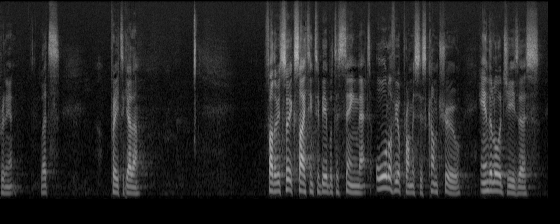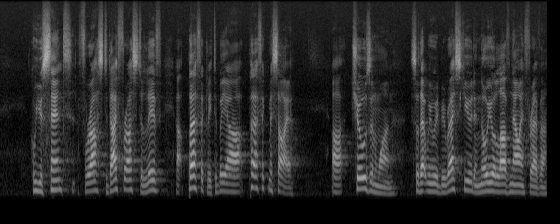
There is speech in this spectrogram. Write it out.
Brilliant. Let's pray together. Father, it's so exciting to be able to sing that all of your promises come true in the Lord Jesus, who you sent for us to die for us, to live uh, perfectly, to be our perfect Messiah, our chosen one, so that we would be rescued and know your love now and forever.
